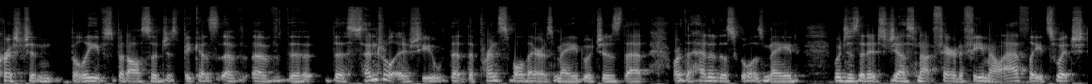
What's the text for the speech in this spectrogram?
Christian beliefs, but also just because of, of the the central issue that the principal there has made, which is that, or the head of the school has made, which is that it's just not fair to female athletes, which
